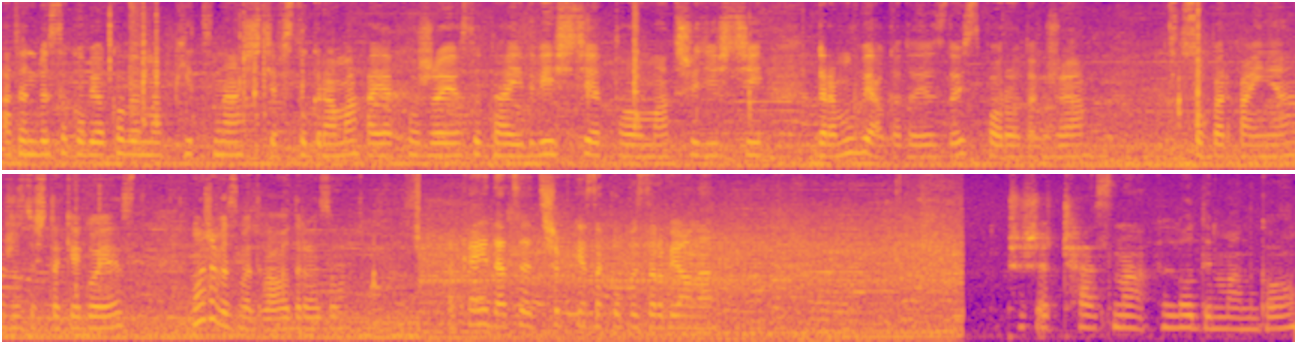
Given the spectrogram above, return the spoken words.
a ten wysokobiałkowy ma 15 w 100 gramach, a jako, że jest tutaj 200, to ma 30 gramów białka. To jest dość sporo, także super fajnie, że coś takiego jest. Może wezmę dwa od razu. Okej, okay, it. Szybkie zakupy zrobione. Przyszedł czas na lody mango.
